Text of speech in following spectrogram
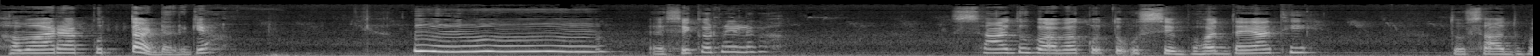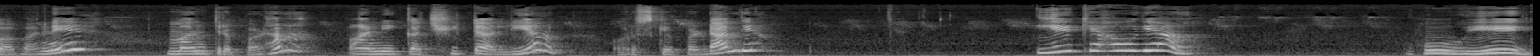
हमारा कुत्ता डर गया। ऐसे करने लगा। साधु बाबा को तो उससे बहुत दया थी। तो साधु बाबा ने मंत्र पढ़ा, पानी का छीटा लिया और उसके ऊपर डाल दिया। ये क्या हो गया? वो एक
